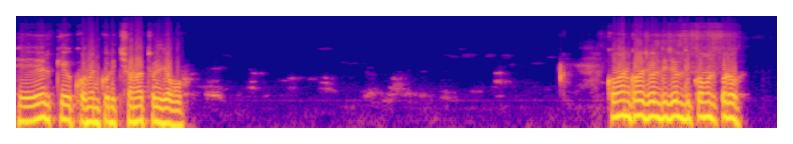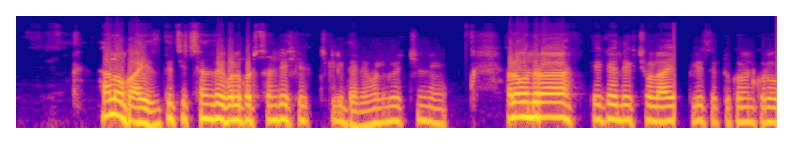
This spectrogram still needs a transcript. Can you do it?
এর কেউ কমেন্ট করছে না, চলে যাব। কমেন্ট করো, জলদি জলদি কমেন্ট করো। Hello guys this is Sanjay বলবট সঞ্জয় ক্লিক দেন হ্যালো বন্ধুরা, কে কে দেখছ লাইভ প্লিজ একটু কমেন্ট করো।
